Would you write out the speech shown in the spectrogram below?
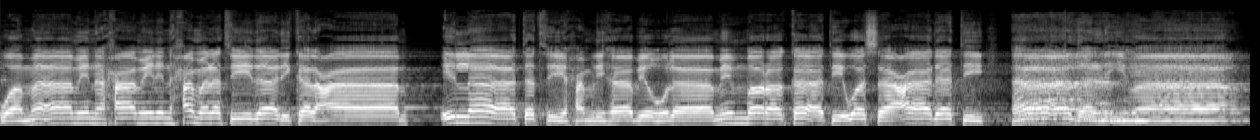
وما من حامل حملت في ذلك العام إلا أتت في حملها بغلام بركات وسعادة هذا الإمام.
